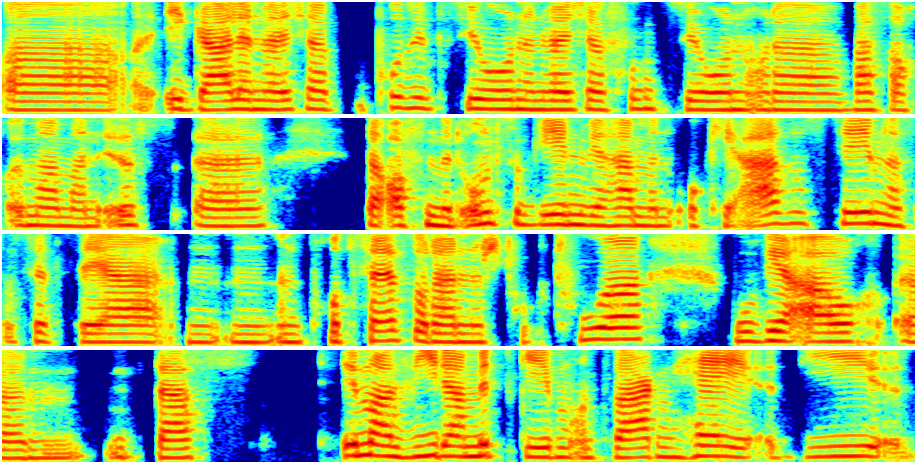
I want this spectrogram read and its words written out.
äh, egal in welcher Position, in welcher Funktion oder was auch immer man ist, äh, da offen mit umzugehen. Wir haben ein OKR-System, das ist jetzt sehr ein, ein, Prozess oder eine Struktur, wo wir auch ähm, das immer wieder mitgeben und sagen, hey, die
